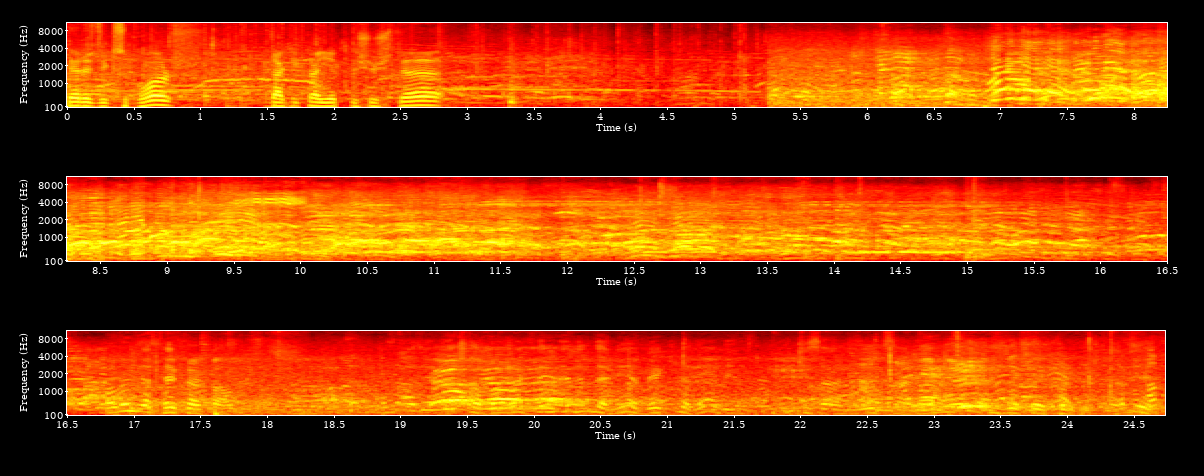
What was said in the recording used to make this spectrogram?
Derecik Spor dakika 73'te tekrar kaldı. Yoksa bardak demledin de niye bekle de bir iki saniye, üç saniye. Biz de şey koyduk. Hadi.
